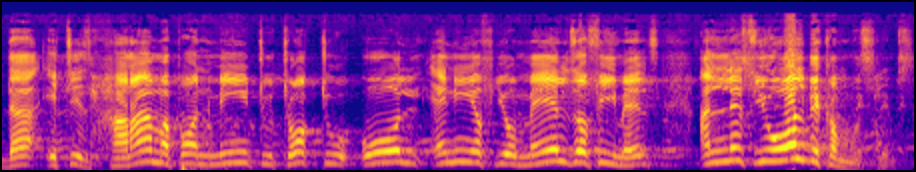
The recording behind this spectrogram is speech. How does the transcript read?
That it is haram upon me to talk to all, any of your males or females, unless you all become Muslims.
